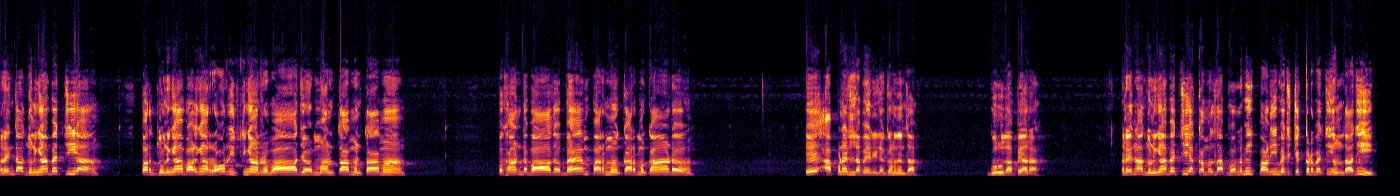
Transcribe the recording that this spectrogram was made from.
ਰਹਿੰਦਾ ਦੁਨੀਆ ਵਿੱਚ ਹੀ ਆ। ਪਰ ਦੁਨੀਆ ਵਾਲੀਆਂ ਰੋਹ ਰੀਤੀਆਂ, ਰਿਵਾਜ, ਮਾਨਤਾ, ਮਨਤਾਵਾਂ, ਪਖੰਡਵਾਦ, ਵਹਿਮ, ਭਰਮ, ਕਰਮ ਕਾਂਡ ਇਹ ਆਪਣੇ ਲਵੇ ਨਹੀਂ ਲੱਗਣ ਦਿੰਦਾ। ਗੁਰੂ ਦਾ ਪਿਆਰਾ। ਰਹਿਣਾ ਦੁਨੀਆ ਵਿੱਚ ਹੀ ਆ, ਕਮਲ ਦਾ ਫੁੱਲ ਵੀ ਪਾਣੀ ਵਿੱਚ, ਚਿੱਕੜ ਵਿੱਚ ਹੀ ਹੁੰਦਾ ਜੀ।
